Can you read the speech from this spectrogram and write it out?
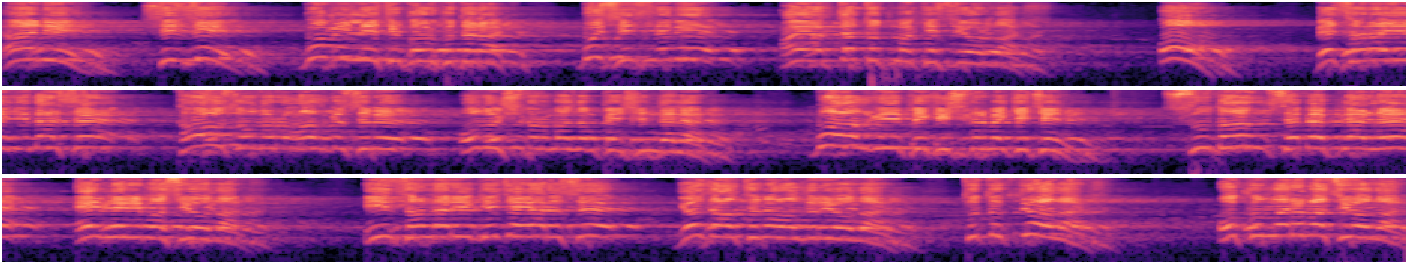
Yani sizi bu milleti korkutarak bu sistemi ayakta tutmak istiyorlar. O ve saraya giderse kaos olur algısını oluşturmanın peşindeler. Bu algıyı pekiştirmek için sudan sebeplerle evleri basıyorlar. İnsanları gece yarısı gözaltına aldırıyorlar. Tutukluyorlar. Okulları basıyorlar.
